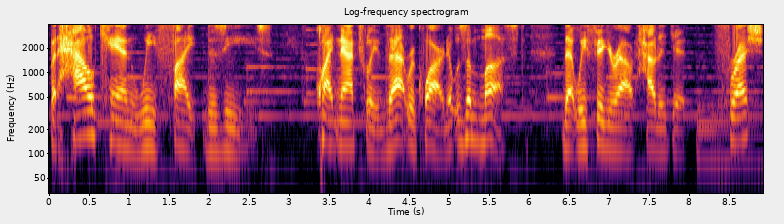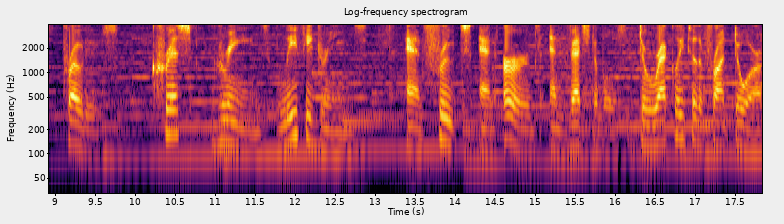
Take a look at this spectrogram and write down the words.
but how can we fight disease? Quite naturally, that required, it was a must that we figure out how to get fresh produce, crisp greens, leafy greens, and fruits and herbs and vegetables directly to the front door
